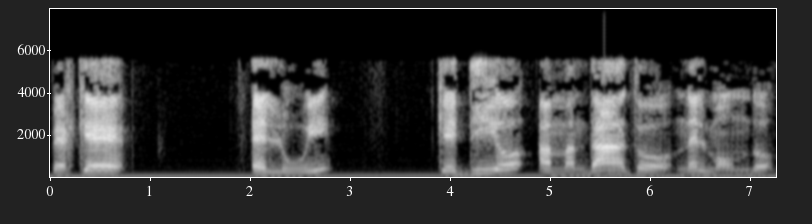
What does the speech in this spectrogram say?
Perché è lui che Dio ha mandato nel mondo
